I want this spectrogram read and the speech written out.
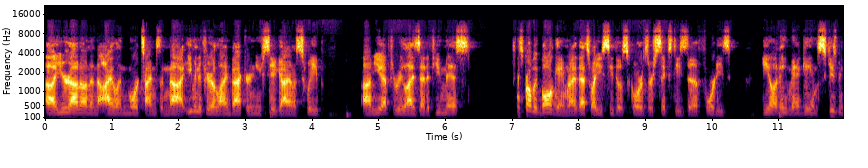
uh, you're out on an island more times than not. Even if you're a linebacker and you see a guy on a sweep, um, you have to realize that if you miss, it's probably ball game, right? That's why you see those scores are 60s to 40s, you know, an eight man game. Excuse me.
